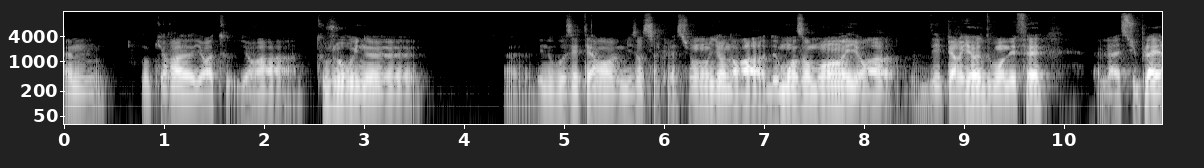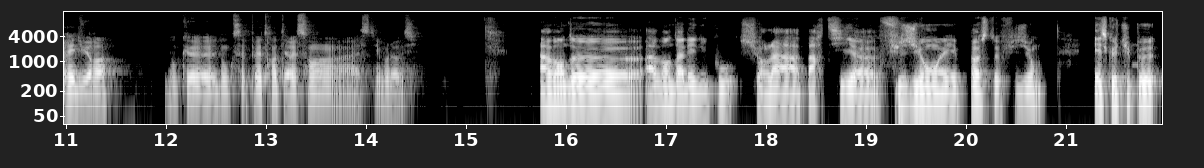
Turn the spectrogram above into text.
Euh, donc il y aura, toujours euh, des nouveaux éthers mis en circulation. Il y en aura de moins en moins il y aura des périodes où en effet la supply réduira. Euh, donc ça peut être intéressant à, ce niveau-là aussi. Avant de, avant d'aller du coup sur la partie fusion et post-fusion, est-ce que tu peux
